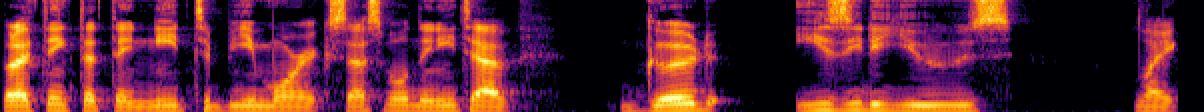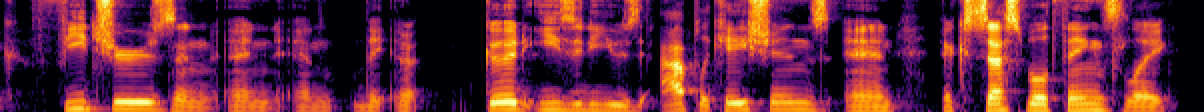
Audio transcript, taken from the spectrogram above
but I think that they need to be more accessible. They need to have good, easy to use like features and and and the, uh, good, easy to use applications and accessible things like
